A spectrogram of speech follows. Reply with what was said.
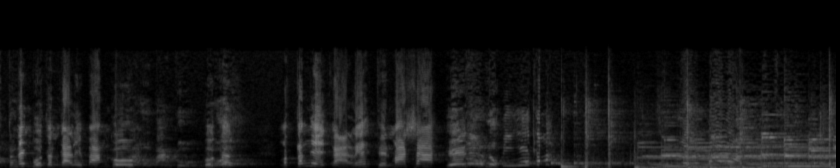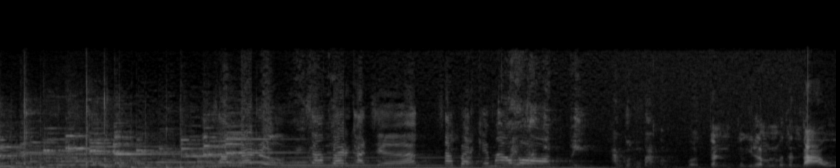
Meteng ning mboten kalih panggung. karo panggung. Mboten. Metenge kalih den masahid. Lho, Piye toh? Mboten tilem mboten tahu.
